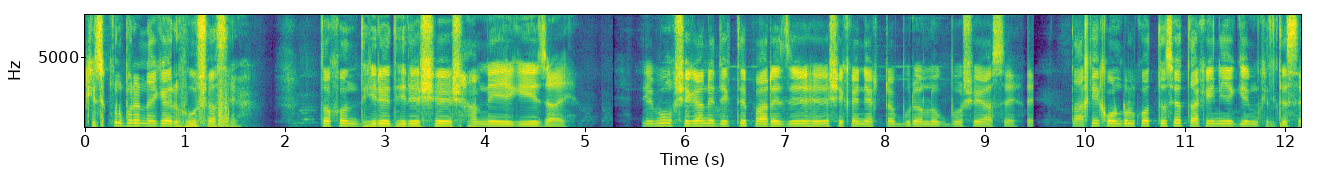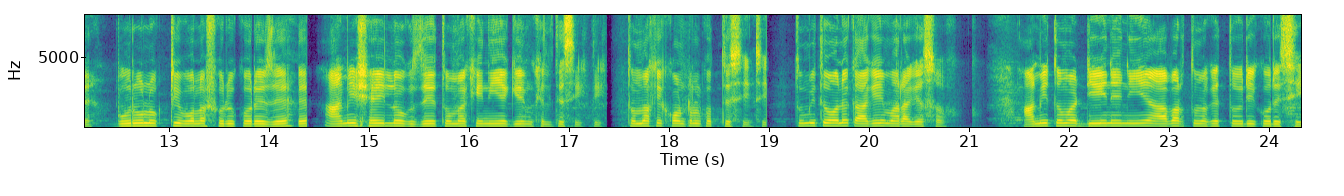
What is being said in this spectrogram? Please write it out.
কিছুক্ষণ পরে নায়িকার হুশ আছে তখন ধীরে ধীরে সে সামনে এগিয়ে যায় এবং সেখানে দেখতে পারে যে সেখানে একটা বুড়া লোক বসে আছে। তাকে কন্ট্রোল করতেছে, তাকে নিয়ে গেম খেলতেছে। বুড়ো লোকটি বলা শুরু করে যে, আমি সেই লোক যে তোমাকে নিয়ে গেম খেলতেছি, তোমাকে কন্ট্রোল করতেছি। তুমি তো অনেক আগেই মারা গেছো। আমি তোমার ডিএনএ নিয়ে আবার তোমাকে তৈরি করেছি।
